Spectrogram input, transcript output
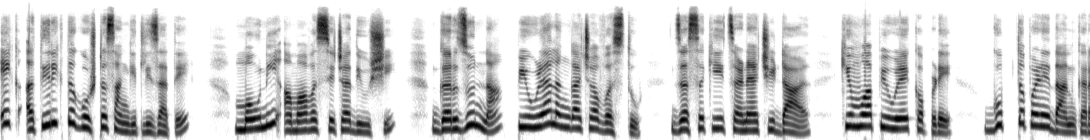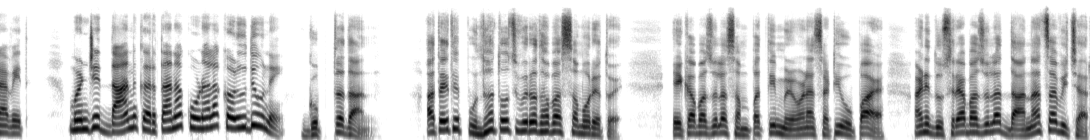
एक अतिरिक्त गोष्ट सांगितली जाते. मौनी अमावस्येच्या दिवशी गरजूंना पिवळ्या रंगाच्या वस्तू जसं की चण्याची डाळ किंवा पिवळे कपडे गुप्तपणे दान करावेत. म्हणजे दान करताना कोणाला कळू देऊ नये. गुप्तदान आता इथे पुन्हा तोच विरोधाभास समोर येतोय. एका बाजूला संपत्ती मिळवण्यासाठी उपाय आणि दुसऱ्या बाजूला दानाचा विचार.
